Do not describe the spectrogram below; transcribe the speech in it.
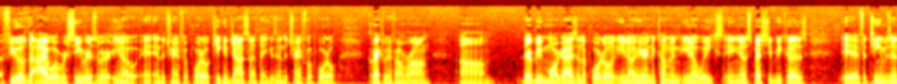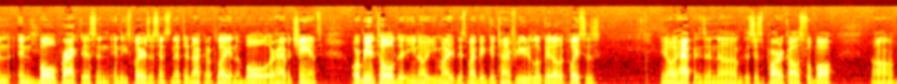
a few of the Iowa receivers were, you know, in, in the transfer portal. Keagan Johnson, I think, is in the transfer portal. Correct me if I'm wrong. Um, there'll be more guys in the portal, you know, here in the coming, you know, weeks. And, you know, especially because if a team's in, in bowl practice and, and these players are sensing that they're not going to play in the bowl or have a chance, or being told that you know you might this might be a good time for you to look at other places, you know, it happens, and um, it's just a part of college football. Um,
